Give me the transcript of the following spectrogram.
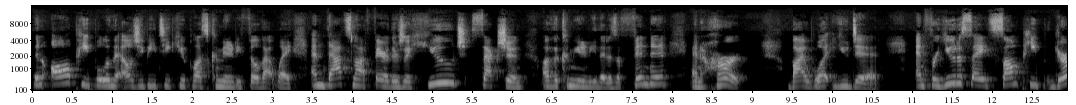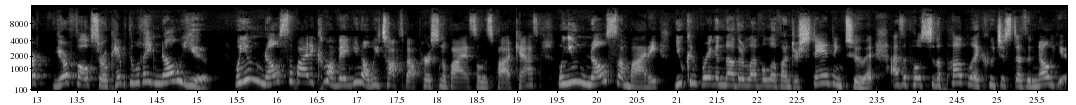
then all people in the LGBTQ plus community feel that way. And that's not fair. There's a huge section of the community that is offended and hurt by what you did. And for you to say some people, your, your folks are okay with it, well, they know you. When you know somebody, come on, Van, you know, we've talked about personal bias on this podcast. When you know somebody, you can bring another level of understanding to it as opposed to the public who just doesn't know you.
